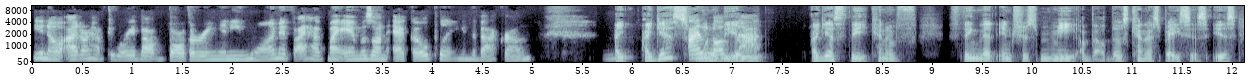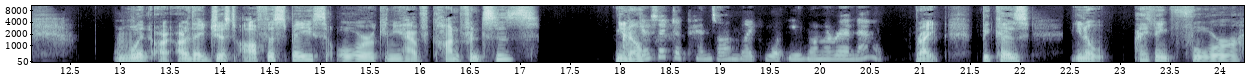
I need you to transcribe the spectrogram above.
You know, I don't have to worry about bothering anyone if I have my Amazon Echo playing in the background. I, I guess I one of the um, that. I guess the kind of thing that interests me about those kind of spaces is what are are they just office space or can you have conferences? You know, I guess it depends on like what you want to rent out. right? Because you know, I think for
